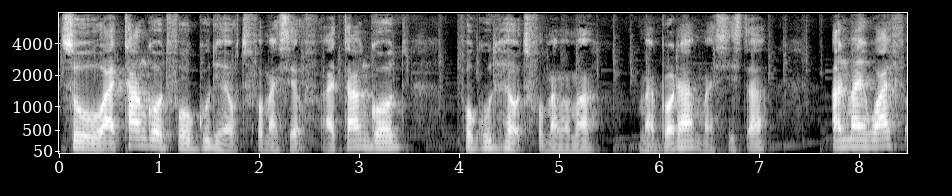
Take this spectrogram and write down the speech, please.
So I thank God for good health for myself. I thank God for good health for my mama, my brother, my sister, and my wife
